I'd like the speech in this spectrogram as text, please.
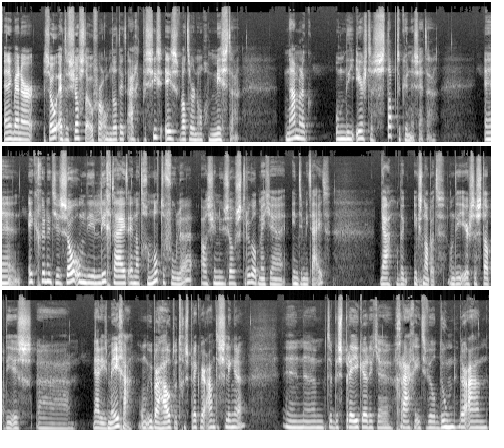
En ik ben er zo enthousiast over, omdat dit eigenlijk precies is wat er nog miste. Namelijk om die eerste stap te kunnen zetten. En ik gun het je zo om die lichtheid en dat genot te voelen als je nu zo struggelt met je intimiteit. Ja, want ik, ik snap het. Want die eerste stap die is, uh, ja, die is mega. Om überhaupt het gesprek weer aan te slingeren. En uh, te bespreken dat je graag iets wilt doen daaraan.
